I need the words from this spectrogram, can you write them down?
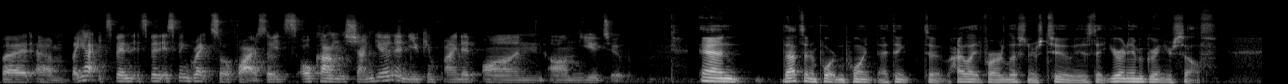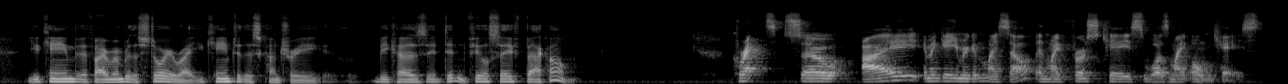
but um but yeah it's been it's been it's been great so far. So it's okan şengün and you can find it on on youtube. And that's an important point i think to highlight for our listeners too is that you're an immigrant yourself you came if i remember the story right you came to this country because it didn't feel safe back home Correct. So I am a gay immigrant myself, and my first case was my own case.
